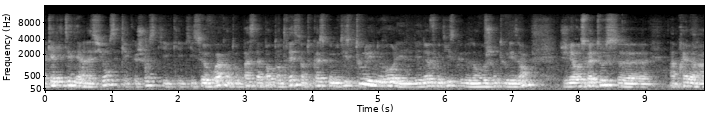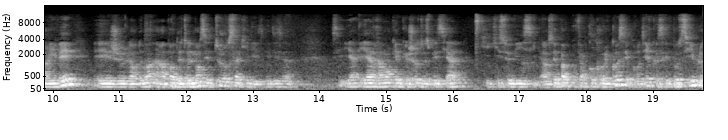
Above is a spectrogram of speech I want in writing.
qualité des relations, c'est quelque chose qui, qui, se voit quand on passe la porte d'entrée, c'est en tout cas ce que nous disent tous les nouveaux, les, les 9 ou 10 que nous embauchons tous les ans. Je les reçois tous après leur arrivée, et je leur demande un rapport d'étonnement, c'est toujours ça qu'ils disent. Ils disent euh, il y, a, vraiment quelque chose de spécial qui, se vit ici. Alors c'est pas pour faire cocorico, c'est pour dire que c'est possible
